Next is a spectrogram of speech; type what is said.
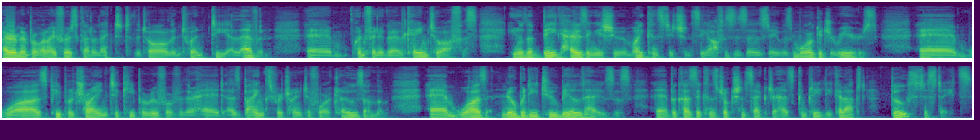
I remember when I first got elected to the Dáil in 2011, um, when Fine Gael came to office. You know, the big housing issue in my constituency offices those days was mortgage arrears, um, was people trying to keep a roof over their head as banks were trying to foreclose on them, um, was nobody to build houses uh, because the construction sector has completely collapsed. Ghost estates,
